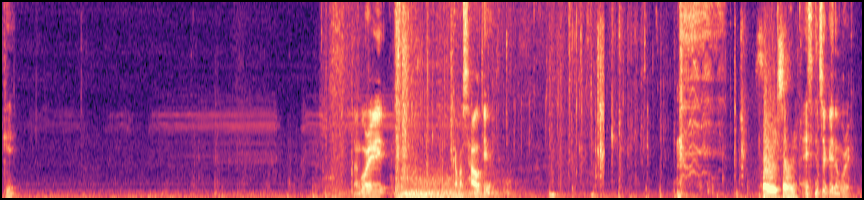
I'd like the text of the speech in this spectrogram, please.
¿Qué? Don't worry ¿Qué ha pasado, tío? Sorry, sorry Es hecho que don't worry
